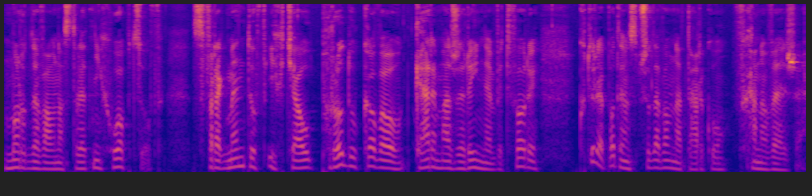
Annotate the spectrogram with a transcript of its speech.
mordował nastoletnich chłopców. Z fragmentów ich ciał produkował garmażeryjne wytwory, które potem sprzedawał na targu w Hanowerze.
